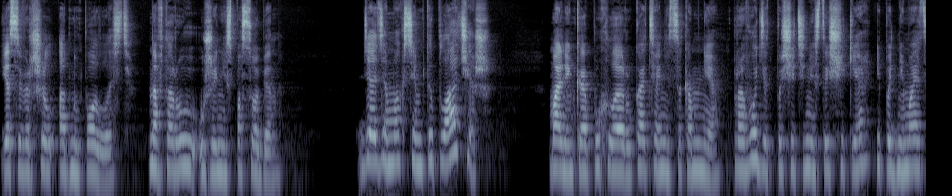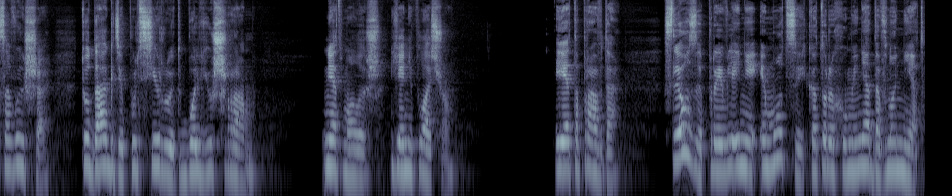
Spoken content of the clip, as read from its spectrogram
Я совершил одну подлость, на вторую уже не способен. «Дядя Максим, ты плачешь?» Маленькая пухлая рука тянется ко мне, проводит по щетинистой щеке и поднимается выше, туда, где пульсирует болью шрам. «Нет, малыш, я не плачу». И это правда. Слезы – проявление эмоций, которых у меня давно нет.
